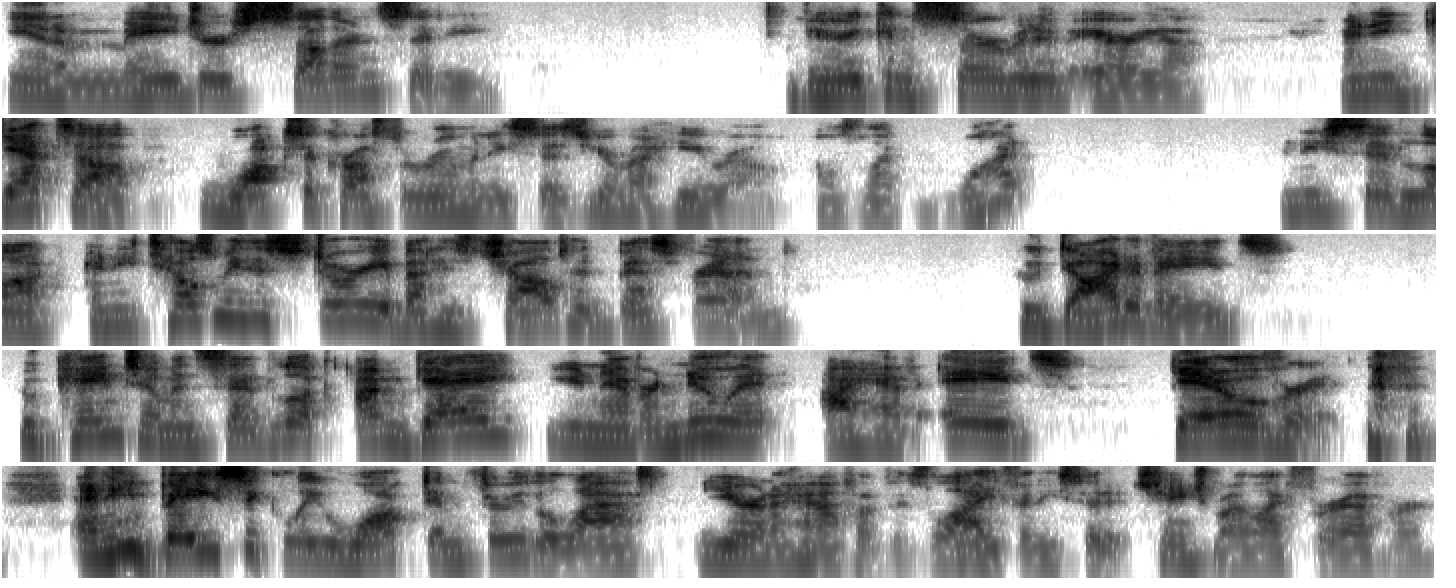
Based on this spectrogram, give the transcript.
in a major southern city, very conservative area. And he gets up, walks across the room, and he says, You're my hero. I was like, What? And he said, Look, and he tells me this story about his childhood best friend who died of AIDS, who came to him and said, Look, I'm gay. You never knew it. I have AIDS. Get over it. and he basically walked him through the last year and a half of his life. And he said, It changed my life forever.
